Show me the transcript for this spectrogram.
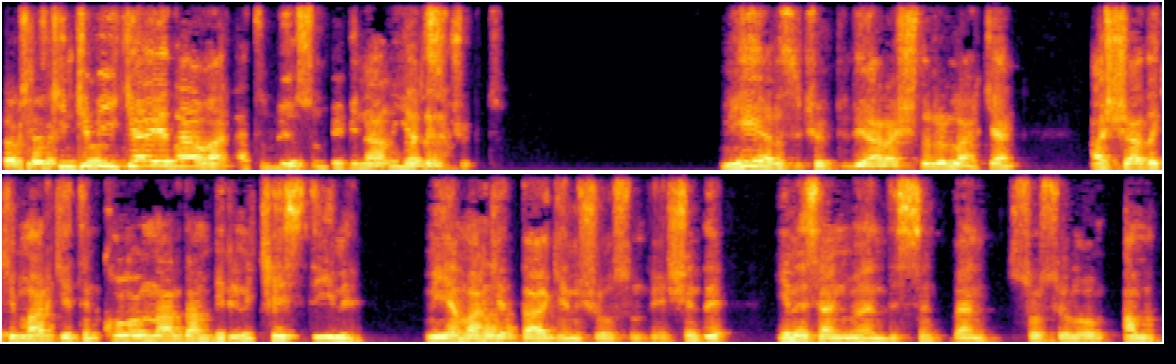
Tabii, tabii, İkinci doğru. bir hikaye daha var. Hatırlıyorsun bir binanın yarısı çöktü. Niye yarısı çöktü diye araştırırlarken aşağıdaki marketin kolonlardan birini kestiğini. Niye? Market daha geniş olsun diye. Şimdi yine sen mühendissin, ben sosyoloğum ama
